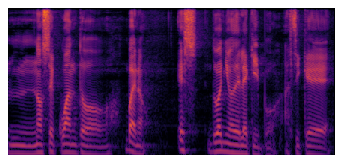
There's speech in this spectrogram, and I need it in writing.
Mm, no sé cuánto, bueno, es dueño del equipo, así que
